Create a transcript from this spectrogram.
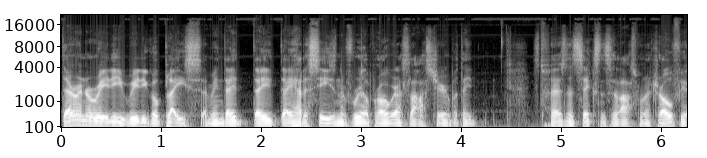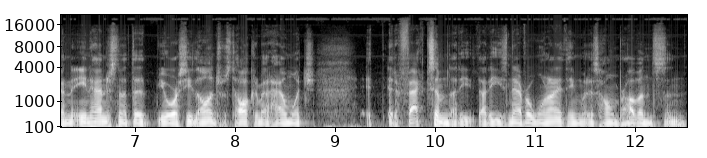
they're in a really really good place. I mean, they they they had a season of real progress last year, but they. It's 2006 since they last won a trophy, and Ian Henderson at the URC launch was talking about how much it, it affects him that he that he's never won anything with his home province, and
